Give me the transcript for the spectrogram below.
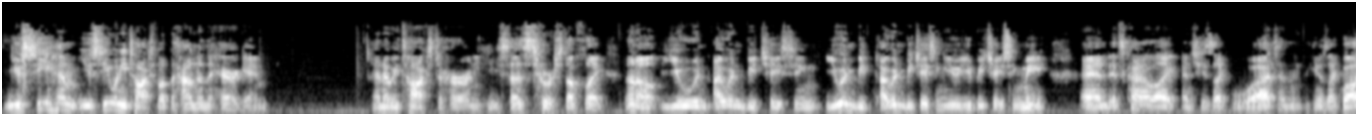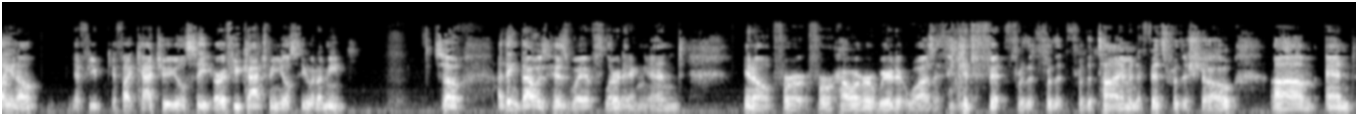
you see him. You see when he talks about the Hound and the Hare game, and then he talks to her and he says to her stuff like, "No, no, you wouldn't. I wouldn't be chasing. You wouldn't be. I wouldn't be chasing you. You'd be chasing me." And it's kind of like, and she's like, "What?" And he was like, "Well, you know, if you if I catch you, you'll see, or if you catch me, you'll see what I mean." So I think that was his way of flirting, and you know, for for however weird it was, I think it fit for the for the for the time, and it fits for the show. Um, and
